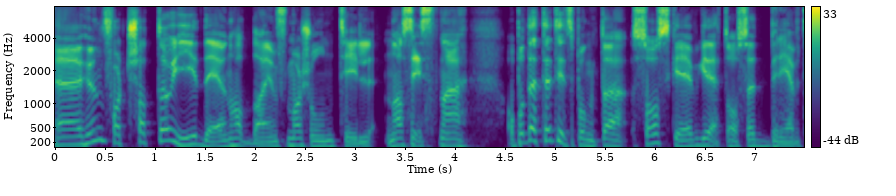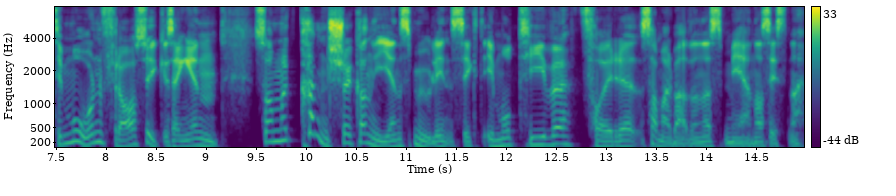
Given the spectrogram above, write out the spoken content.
Eh, Hun fortsatte å gi det hun hadde av informasjon til nazistene. Og på dette tidspunktet så skrev Grete også et brev til moren fra sykesengen, som kanskje kan gi en smule innsikt i motivet for samarbeidene samarbeidet hennes med nazistene.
